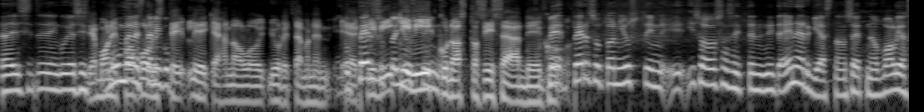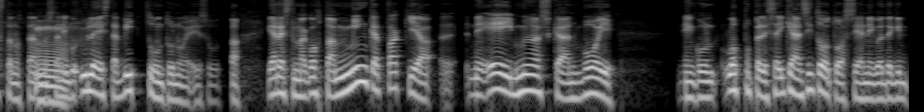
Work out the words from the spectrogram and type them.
Ja, sitten, niin kuin, ja, siis Ja moni mun mielestä, niin kuin, populistiliikehän on ollut juuri tämmöinen Niin kuin persut kivi, sisään. Niin kuin. Pe- persut on justin, iso osa sitten niitä energiasta on se, että ne on valjastanut tämmöistä Mm. niin yleistä vittuuntuneisuutta järjestelmää kohtaan, minkä takia ne ei myöskään voi niin kuin loppupelissä ikään sitoutua siihen niin kuin jotenkin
